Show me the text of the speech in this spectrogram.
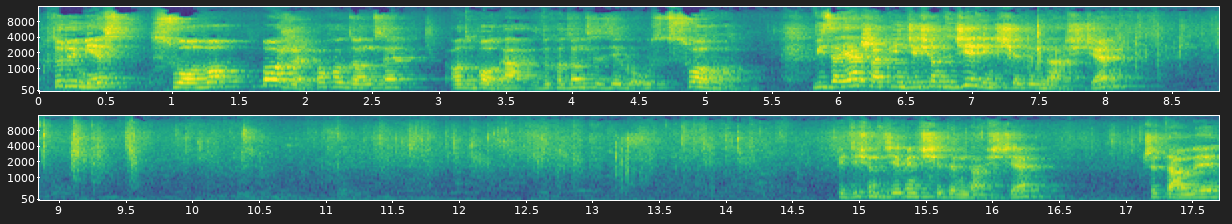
którym jest Słowo Boże, pochodzące od Boga, wychodzące z Jego ust Słowo. W Izajasza 59, 17 59:17 czytamy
